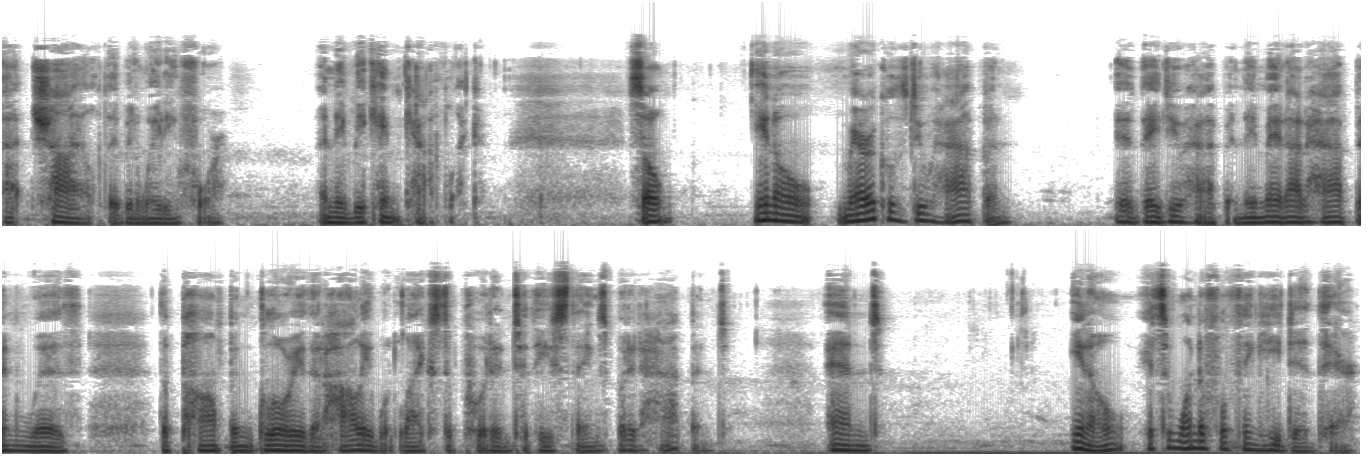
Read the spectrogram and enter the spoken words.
that child they've been waiting for, and they became Catholic. So, you know, miracles do happen. Eh, they do happen. They may not happen with the pomp and glory that Hollywood likes to put into these things, but it happened. And, you know, it's a wonderful thing he did there.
